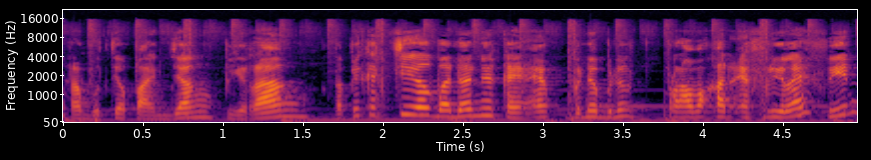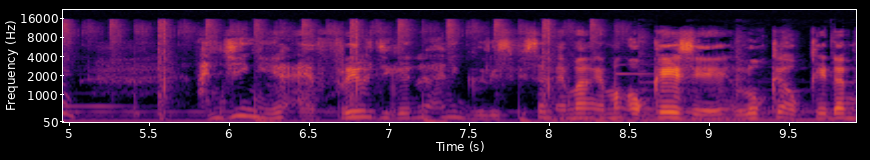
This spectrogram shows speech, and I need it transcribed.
Rambutnya panjang pirang tapi kecil badannya kayak bener-bener perawakan Avril Lavigne. Anjing ya Avril juga anjing gelis pisan. Emang emang oke okay sih looknya oke. Okay. dan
